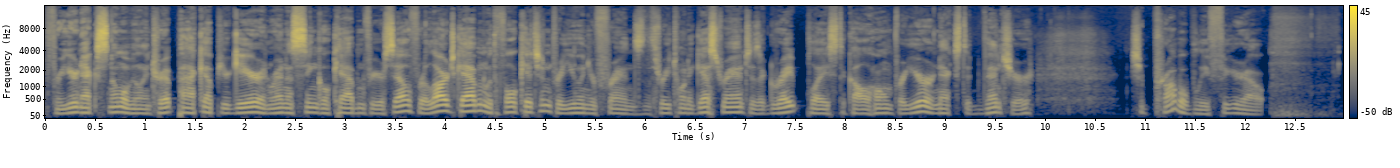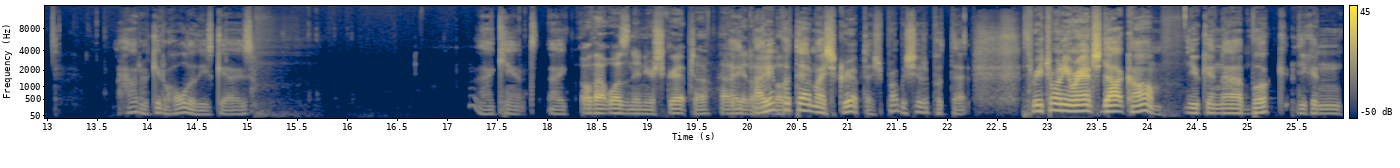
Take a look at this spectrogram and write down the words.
For your next snowmobiling trip, pack up your gear and rent a single cabin for yourself or a large cabin with a full kitchen for you and your friends. The 320 Guest Ranch is a great place to call home for your next adventure. Should probably figure out how to get a hold of these guys. I can't. I Oh, that wasn't in your script, huh? How to I, didn't put that in my script. I should probably should have put that. 320ranch.com. You can uh, book. You can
